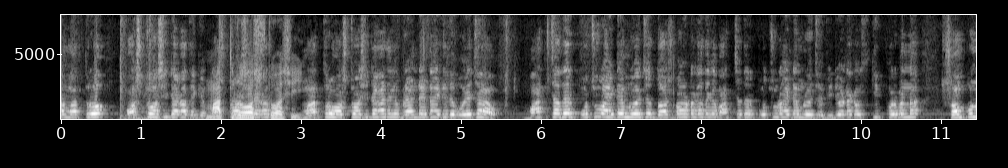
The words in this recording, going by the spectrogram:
আর মাত্র অষ্টআশি টাকা থেকে। মাত্র অষ্টআশি মাত্র অষ্টআশি টাকা থেকে ব্র্যান্ডেড নাইটি দেবো। এছাড়াও বাচ্চাদের প্রচুর আইটেম রয়েছে। দশ বারো টাকা থেকে বাচ্চাদের প্রচুর আইটেম রয়েছে। ভিডিওটাকে স্কিপ করবেন না। সম্পূর্ণ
